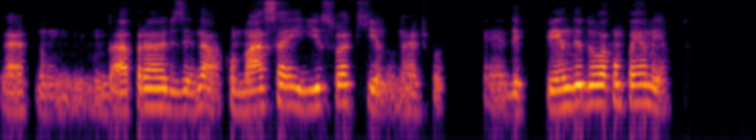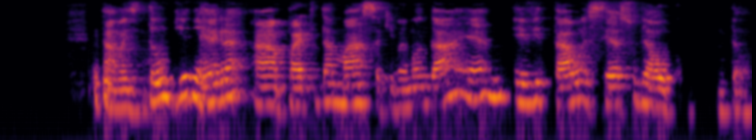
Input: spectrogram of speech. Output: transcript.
Né? Não, não dá para dizer, não, com massa é isso ou aquilo. Né? Tipo, é, depende do acompanhamento. Tá, mas então, via de regra, a parte da massa que vai mandar é evitar o excesso de álcool. Então,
